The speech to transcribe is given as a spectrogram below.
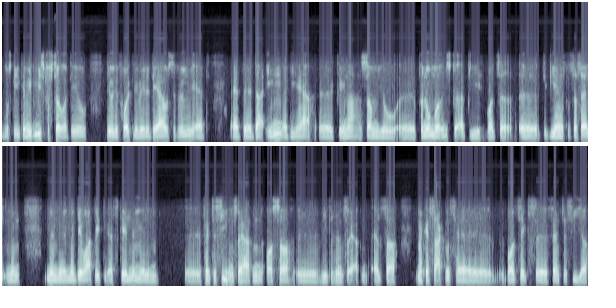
måske kan misforstå, og det er jo det, er jo det frygtelige ved det, det er jo selvfølgelig, at, at øh, der er ingen af de her øh, kvinder, som jo øh, på nogen måde ønsker at blive voldtaget. Øh, det giver næsten sig selv, men, men, øh, men det er jo ret vigtigt at skelne mellem øh, fantasiens verden og så øh, virkelighedens verden. Altså, man kan sagtens have øh, voldtægtsfantasier, øh,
